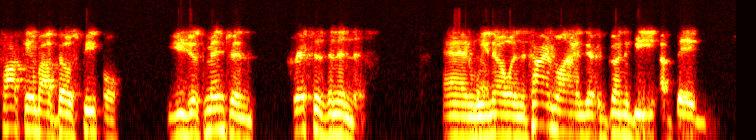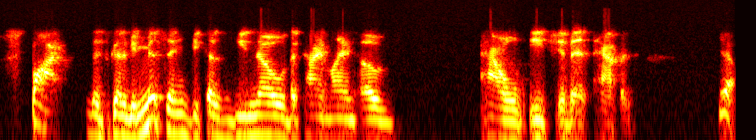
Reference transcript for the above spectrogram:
talking about those people, you just mentioned Chris isn't in this, and we know in the timeline there's going to be a big spot that's going to be missing because we know the timeline of how each event happened. Yeah.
